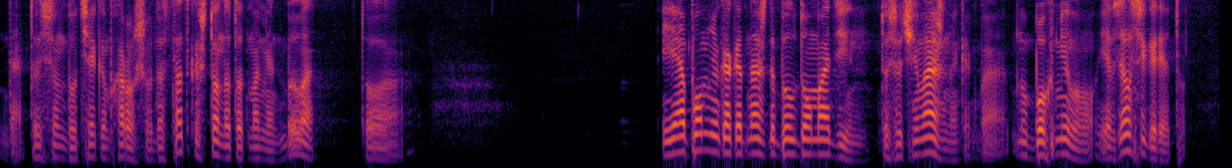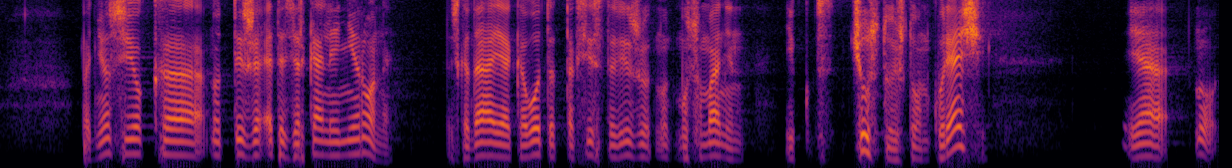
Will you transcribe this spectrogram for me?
Да, то есть он был человеком хорошего достатка. Что на тот момент было, то я помню, как однажды был дома один. То есть очень важно, как бы, ну, Бог миловал. Я взял сигарету, поднес ее к, ну, ты же, это зеркальные нейроны. То есть, когда я кого-то, таксиста вижу, ну, мусульманин, и чувствую, что он курящий, я, ну,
